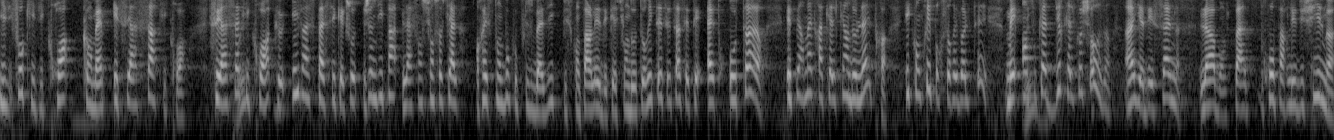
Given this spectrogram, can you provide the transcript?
il faut qu'ils y croient quand même. Et c'est à ça qu'ils croient. C'est à ça qu'ils croient qu'il va se passer quelque chose. Je ne dis pas l'ascension sociale. Restons beaucoup plus basiques, puisqu'on parlait des questions d'autorité. C'est ça, c'était être auteur et permettre à quelqu'un de l'être, y compris pour se révolter. Mais en tout cas, dire quelque chose. Hein, il y a des scènes là, bon, je ne vais pas trop parler du film,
